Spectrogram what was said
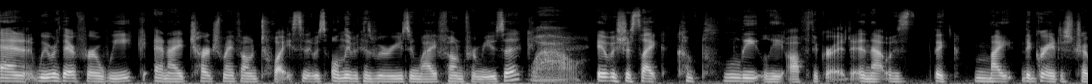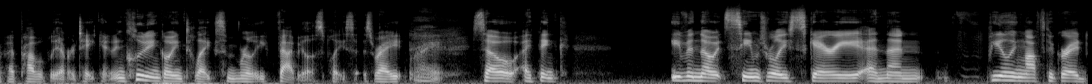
And we were there for a week, and I charged my phone twice, and it was only because we were using my phone for music Wow. it was just like completely off the grid and that was like my the greatest trip I've probably ever taken including going to like some really fabulous places right Right. so I think even though it seems really scary and then feeling off the grid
